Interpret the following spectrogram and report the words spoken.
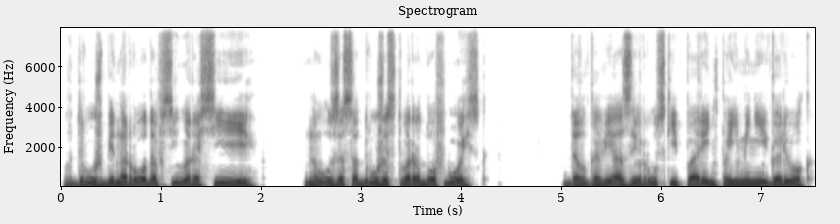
в дружбе народов силы России, ну, за содружество родов войск. Долговязый русский парень по имени Игорек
